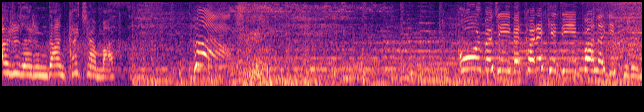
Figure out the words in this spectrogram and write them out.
Arılarımdan kaçamazsınız. Uğur böceği ve kara kediyi bana getirin.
